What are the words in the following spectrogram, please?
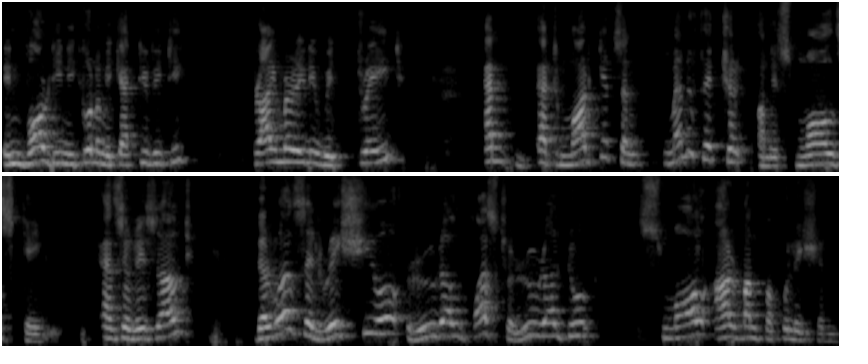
involved in economic activity, primarily with trade and at markets and manufacture on a small scale. As a result, there was a ratio rural, first rural to small urban population,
